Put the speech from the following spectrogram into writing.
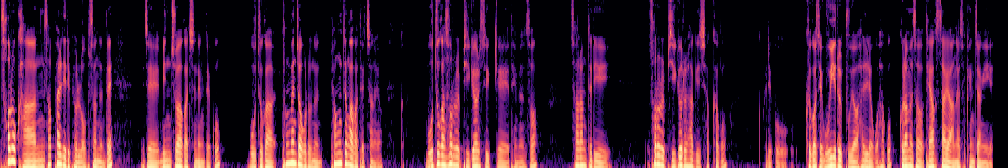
서로 간섭할 일이 별로 없었는데 이제 민주화가 진행되고 모두가 평면적으로는 평등화가 됐잖아요. 그러니까 모두가 서로를 비교할 수 있게 되면서 사람들이 서로를 비교를 하기 시작하고 그리고 그것에 우위를 부여하려고 하고 그러면서 대학 사회 안에서 굉장히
